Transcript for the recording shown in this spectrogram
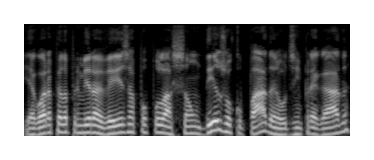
e agora, pela primeira vez, a população desocupada ou desempregada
